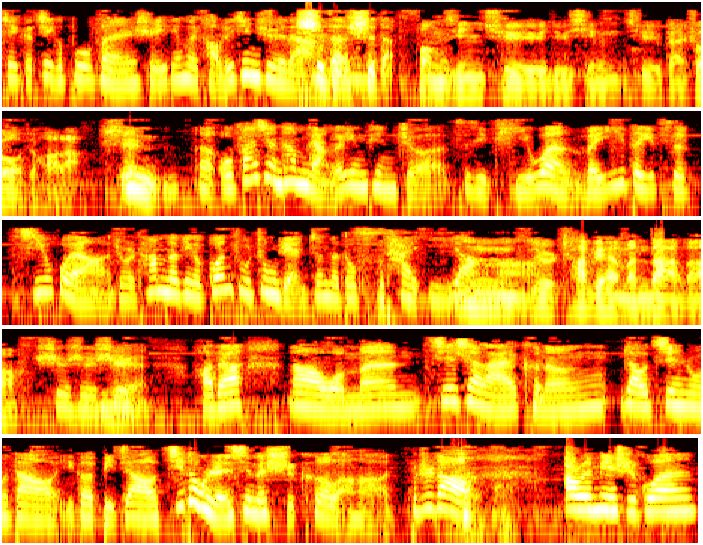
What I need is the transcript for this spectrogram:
这个这个部分是一定会考虑进去的。是的，是的，放心去旅行去感受就好了。是，呃，我发现他们两个应聘者自己提问唯一的一次机会啊，就是他们的那个关注重点真的都不太一样啊，就是差别还蛮大的啊。是是是，好的，那我们接下来可能要进入到一个比较激动人心的时刻了哈，不知道二位面试官。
